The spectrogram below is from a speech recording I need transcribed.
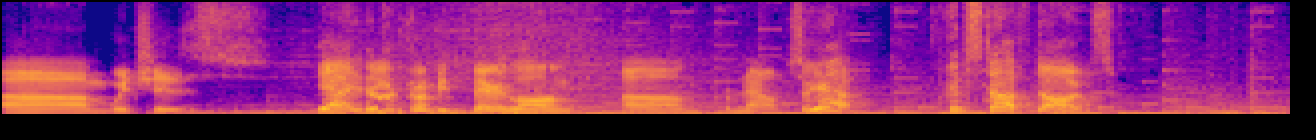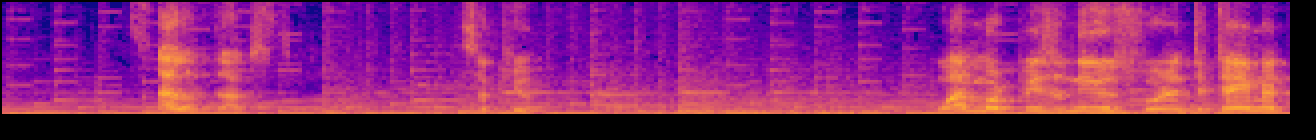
um, which is, yeah, it's going to be very long um, from now. So yeah, good stuff, dogs. I love dogs. So cute. One more piece of news for entertainment.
